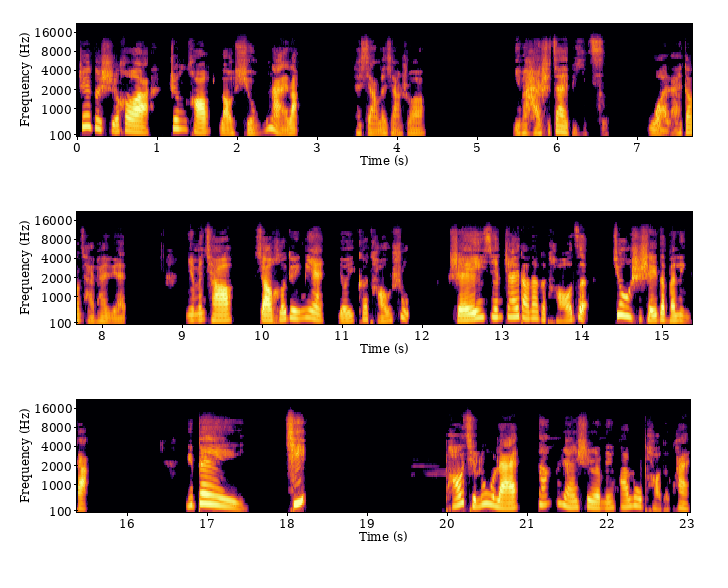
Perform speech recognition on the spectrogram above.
这个时候啊，正好老熊来了。他想了想说：“你们还是再比一次，我来当裁判员。你们瞧，小河对面有一棵桃树，谁先摘到那个桃子，就是谁的本领大。”预备，起！跑起路来，当然是梅花鹿跑得快，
